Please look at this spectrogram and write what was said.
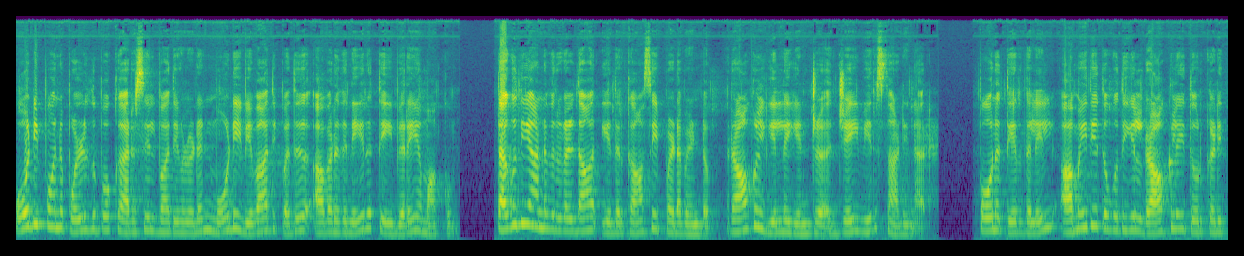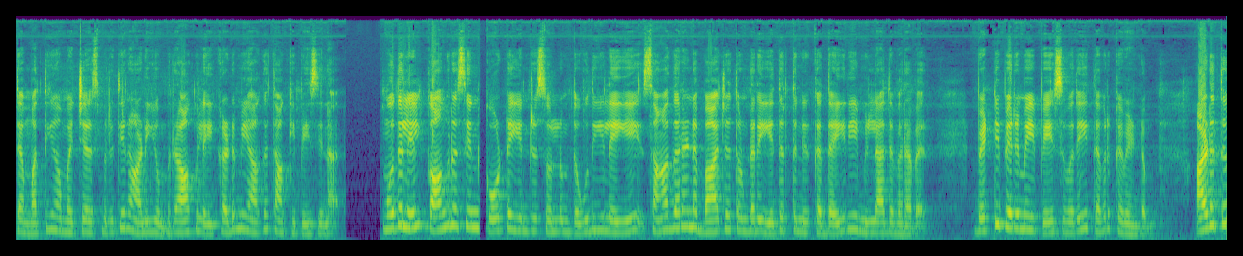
ஓடிப்போன பொழுதுபோக்கு அரசியல்வாதிகளுடன் மோடி விவாதிப்பது அவரது நேரத்தை விரயமாக்கும். தகுதியானவர்கள்தான் இதற்கு ஆசைப்பட வேண்டும்? ராகுல் இல்லை என்று ஜெய்வீர் சாடினார். போன தேர்தலில் அமைதி தொகுதியில் ராகுலை தோற்கடித்த மத்திய அமைச்சர் ஸ்மிருதி ராணியும் ராகுலை கடுமையாக தாக்கி பேசினார். முதலில் காங்கிரசின் கோட்டை என்று சொல்லும் தொகுதியிலேயே சாதாரண பாஜ தொண்டரை எதிர்த்து நிற்க தைரியம் இல்லாதவர் அவர். வெட்டி பெருமை பேசுவதை தவிர்க்க வேண்டும். அடுத்து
